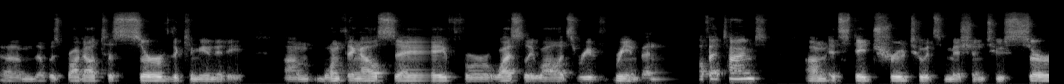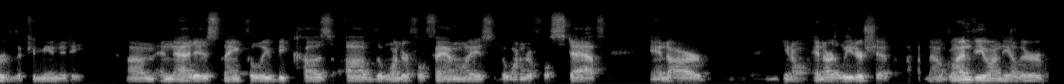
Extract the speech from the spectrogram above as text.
um, that was brought out to serve the community. Um, one thing I'll say for Wesley, while it's re- reinvented at times, um, it stayed true to its mission to serve the community. Um, and that is thankfully because of the wonderful families, the wonderful staff, and our, you know, and our leadership. Now, Glenview on the other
